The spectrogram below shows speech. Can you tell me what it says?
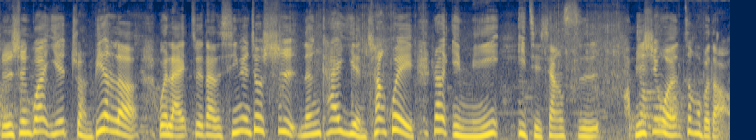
人生观也转变了。未来最大的心愿就是能开演唱会，让影迷一解相思。明新闻综合报道。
